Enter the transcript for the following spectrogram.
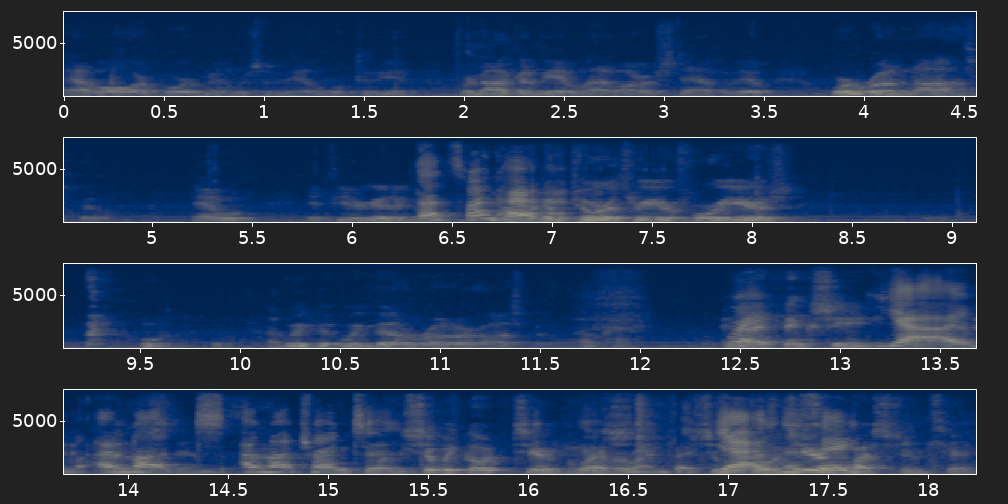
have all our board members available to you. We're not gonna be able to have our staff available. We're running a hospital. And if you're gonna. That's fine. I- Talk in two or three or four years, we've, got- we've gotta run our hospital. Okay. And I Right. think she. yeah, I'm I'm not understands I'm that. not trying to. Well, Should we go to your review everyone, but Should yeah, I was go gonna to your say- questions here?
